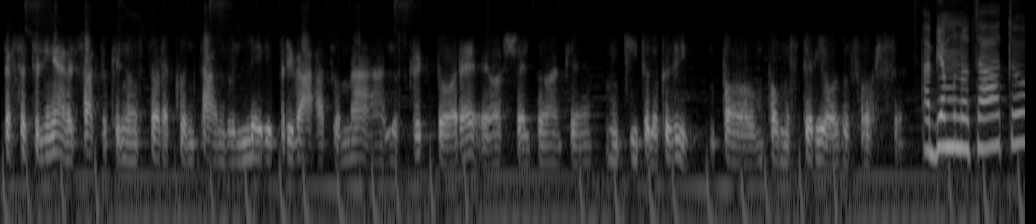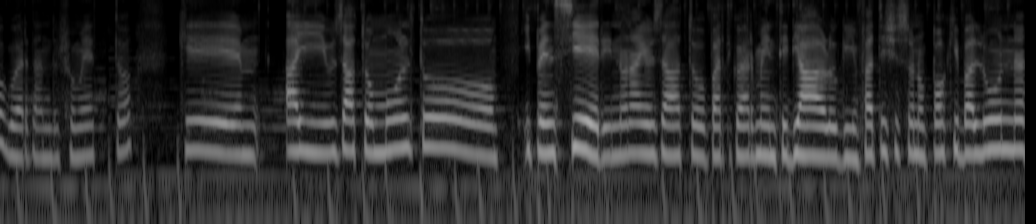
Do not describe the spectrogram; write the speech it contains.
per sottolineare il fatto che non sto raccontando il Levi privato, ma lo scrittore, e ho scelto anche un titolo così, un po', un po' misterioso forse. Abbiamo notato, guardando il fumetto, che mm, hai usato molto i pensieri, non hai usato particolarmente i dialoghi, infatti ci sono pochi balloon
